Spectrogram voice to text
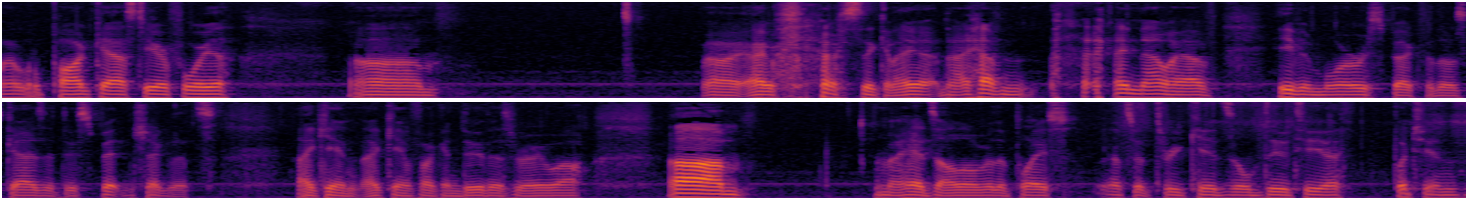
my little podcast here for you. Um, I, I, I was thinking I I haven't I now have even more respect for those guys that do Spittin' Chiclets. I can't I can't fucking do this very well. Um, my head's all over the place. That's what three kids will do to you. Put you in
